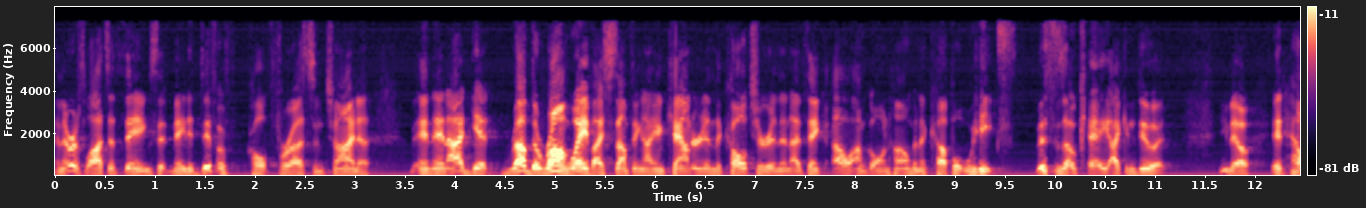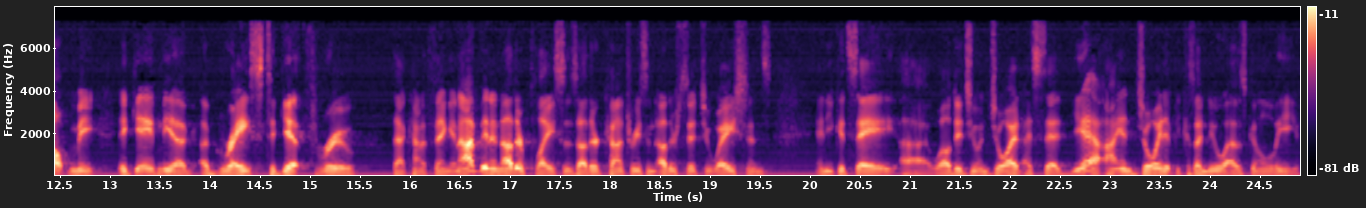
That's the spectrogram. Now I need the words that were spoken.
And there was lots of things that made it difficult for us in china and then I'd get rubbed the wrong way by something I encountered in the culture, and then I'd think, oh, I'm going home in a couple weeks. This is okay. I can do it. You know, it helped me. It gave me a, a grace to get through that kind of thing. And I've been in other places, other countries, and other situations, and you could say, uh, well, did you enjoy it? I said, yeah, I enjoyed it because I knew I was going to leave.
